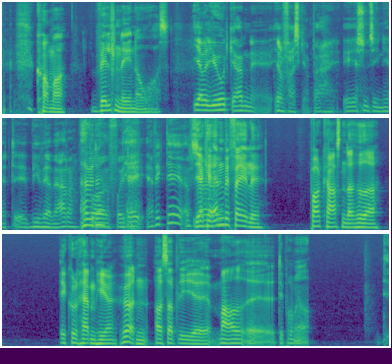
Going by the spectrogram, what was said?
kommer væltende ind over os. Jeg vil jo gerne, øh, jeg vil faktisk gerne bare, jeg synes egentlig, at vi er ved at være der Er vi for, det? for i dag. Er vi ikke det? Altså, Jeg kan anbefale podcasten, der hedder It Could Happen Here. Hør den, og så blive øh, meget øh, deprimeret. det,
